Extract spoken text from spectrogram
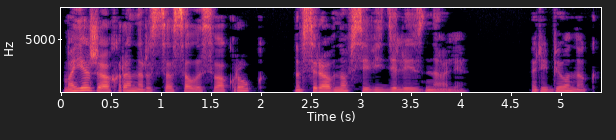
Моя же охрана рассосалась вокруг, но все равно все видели и знали. Ребенок,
